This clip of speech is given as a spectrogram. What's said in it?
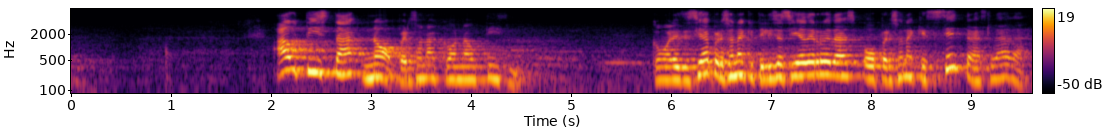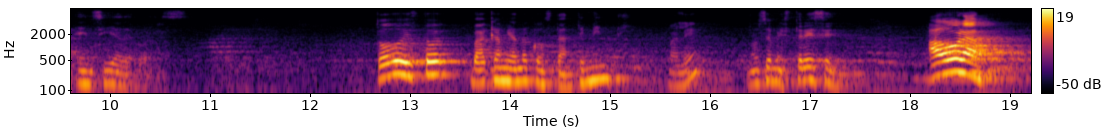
Autista, no, persona con autismo. Como les decía, persona que utiliza silla de ruedas o persona que se traslada en silla de ruedas. Todo esto va cambiando constantemente, ¿vale? No se me estresen. Ahora,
